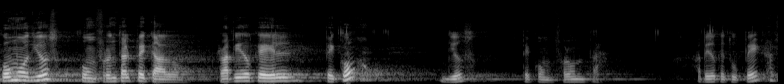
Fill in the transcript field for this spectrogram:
cómo Dios confronta el pecado. Rápido que Él pecó, Dios te confronta. Rápido que tú pecas,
